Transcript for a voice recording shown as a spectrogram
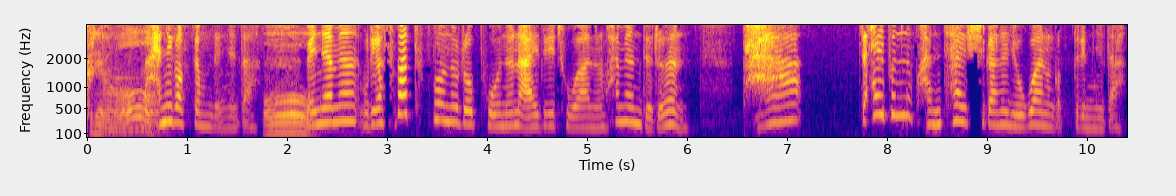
아 그래요. 많이 걱정됩니다. 오. 왜냐하면 우리가 스마트폰으로 보는 아이들이 좋아하는 화면들은 다 짧은 관찰 시간을 요구하는 것들입니다.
